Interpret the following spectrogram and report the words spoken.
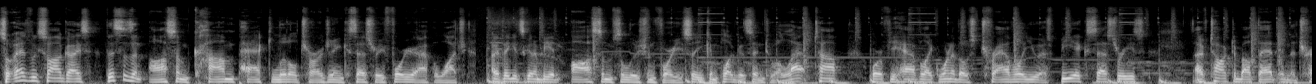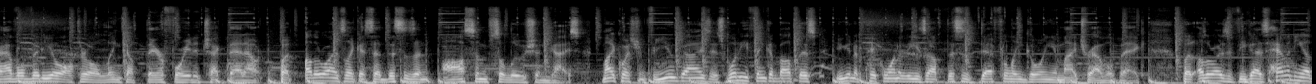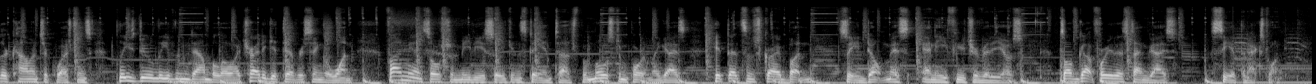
So as we saw guys, this is an awesome compact little charging accessory for your Apple Watch. I think it's gonna be an awesome solution for you. So you can plug this into a laptop, or if you have like one of those travel USB accessories, I've talked about that in the travel video. I'll throw a link up there for you to check that out. But otherwise, like I said, this is an awesome solution, guys. My question for you guys is what do you think about this? You're gonna pick one of these up. This is definitely going in my travel bag. But otherwise, if you guys have any other comments or questions, please do leave them down below. I try to get to every single one. Find me on social media so you can stay in touch. But most importantly, guys, hit that subscribe button so you don't miss any future videos. That's all I've got for you this time, guys. See you at the next one.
